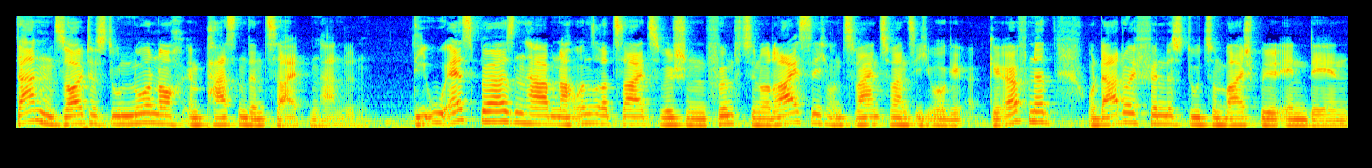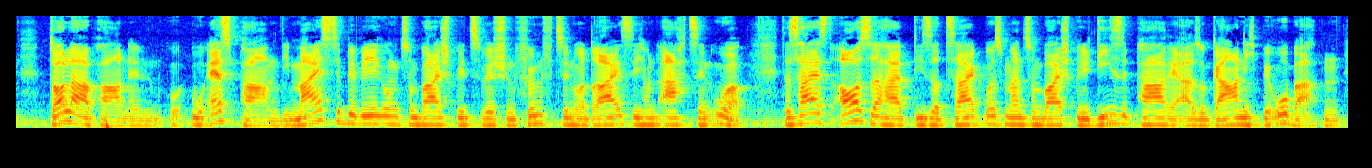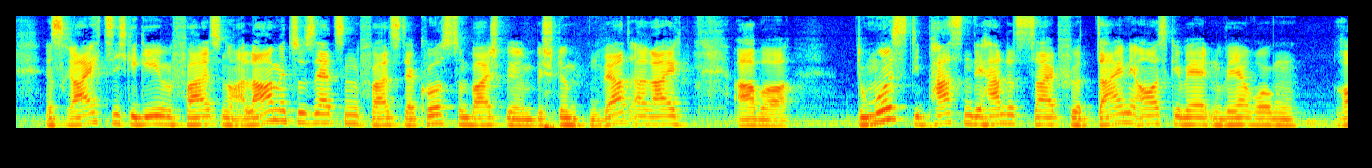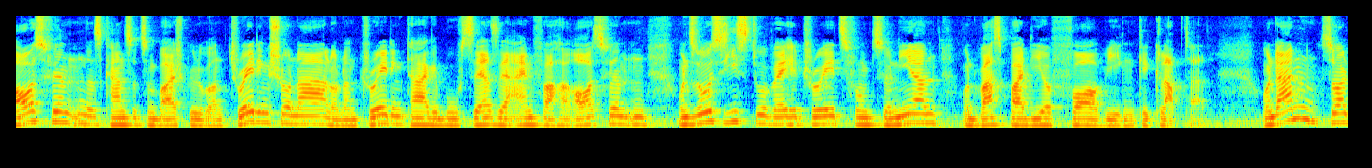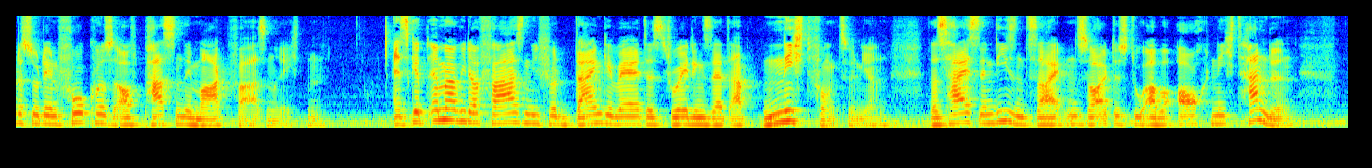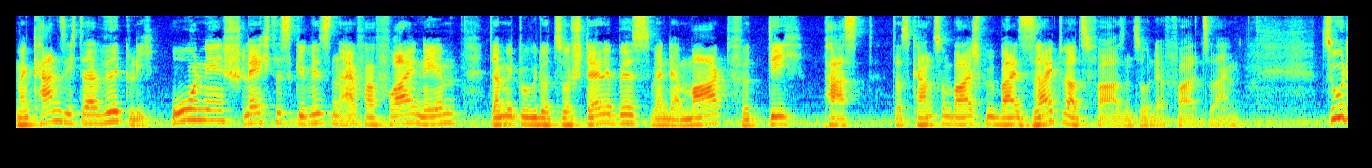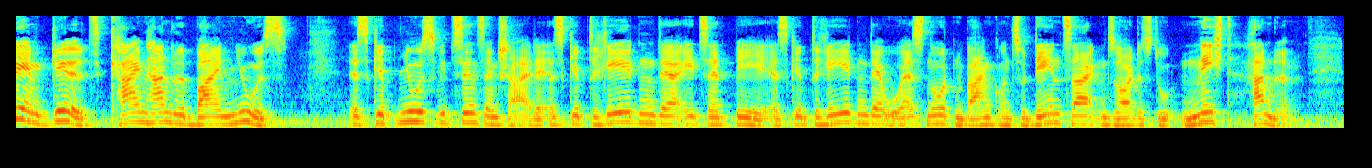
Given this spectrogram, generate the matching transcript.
Dann solltest du nur noch in passenden Zeiten handeln. Die US-Börsen haben nach unserer Zeit zwischen 15.30 Uhr und 22 Uhr ge geöffnet und dadurch findest du zum Beispiel in den Dollarpaaren, in US-Paaren die meiste Bewegung zum Beispiel zwischen 15.30 Uhr und 18 Uhr. Das heißt, außerhalb dieser Zeit muss man zum Beispiel diese Paare also gar nicht beobachten. Es reicht sich gegebenenfalls noch Alarme zu setzen, falls der Kurs zum Beispiel einen bestimmten Wert erreicht aber du musst die passende Handelszeit für deine ausgewählten Währungen rausfinden. Das kannst du zum Beispiel über ein Trading-Journal oder ein Trading-Tagebuch sehr, sehr einfach herausfinden. Und so siehst du, welche Trades funktionieren und was bei dir vorwiegend geklappt hat. Und dann solltest du den Fokus auf passende Marktphasen richten. Es gibt immer wieder Phasen, die für dein gewähltes Trading-Setup nicht funktionieren. Das heißt, in diesen Zeiten solltest du aber auch nicht handeln. Man kann sich da wirklich ohne schlechtes Gewissen einfach frei nehmen, damit du wieder zur Stelle bist, wenn der Markt für dich passt. Das kann zum Beispiel bei Seitwärtsphasen so der Fall sein. Zudem gilt kein Handel bei News. Es gibt News wie Zinsentscheide, es gibt Reden der EZB, es gibt Reden der US-Notenbank und zu den Zeiten solltest du nicht handeln.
